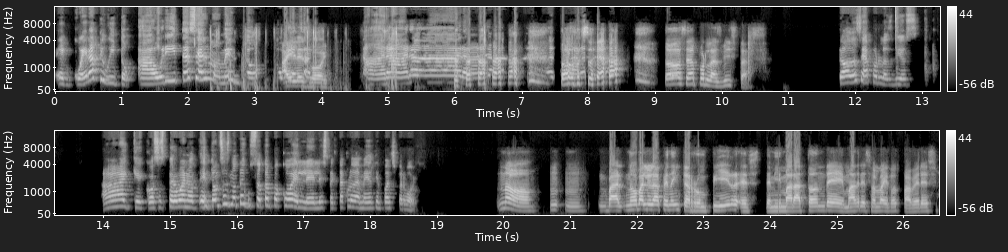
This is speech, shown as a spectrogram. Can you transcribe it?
Encuérate, Huguito. Ahorita es el momento. Ahí les voy. Todo sea, todo sea por las vistas. Todo sea por los views. Ay, qué cosas. Pero bueno, entonces no te gustó tampoco el, espectáculo de medio tiempo del Super Bowl. No, no valió la pena interrumpir este mi maratón de Madre Solo hay dos para ver eso.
